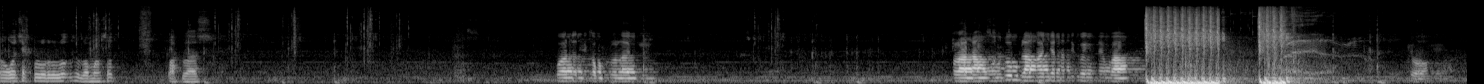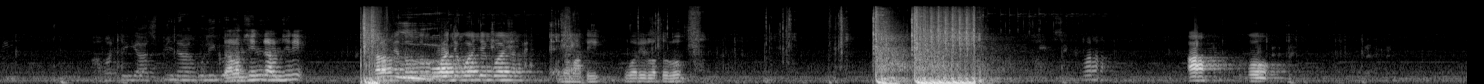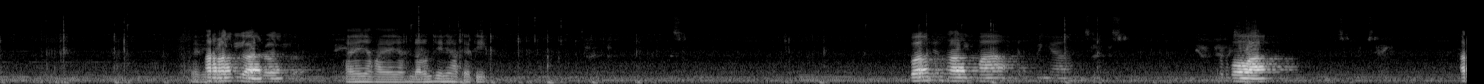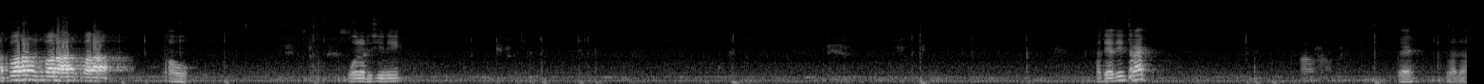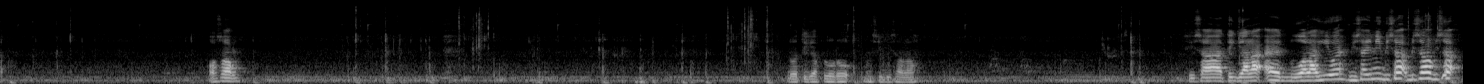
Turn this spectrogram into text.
Mau gue cek peluru dulu sebelum masuk. 14. Gua ada 30 lagi. Ada musuh bilang aja nanti gue yang nembak. Oke, oke. Dalam sini, dalam sini. Dalam itu tuh gua aja, gua aja, gua aja. Udah mati. Gua reload dulu. Mana? Ah, gua. Oke, Ada lagi? Ada lagi? Kayaknya, kayaknya. Dalam sini hati-hati. Gua sisa 5 HP-nya. Ke bawah. Ada suara, ada suara, ada suara. Tahu. Gua ada di sini. Hati-hati trap. Oke, nggak ada. Kosong. Dua tiga peluru masih bisa lah. Sisa tiga lah, eh dua lagi weh. Bisa ini bisa bisa bisa.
